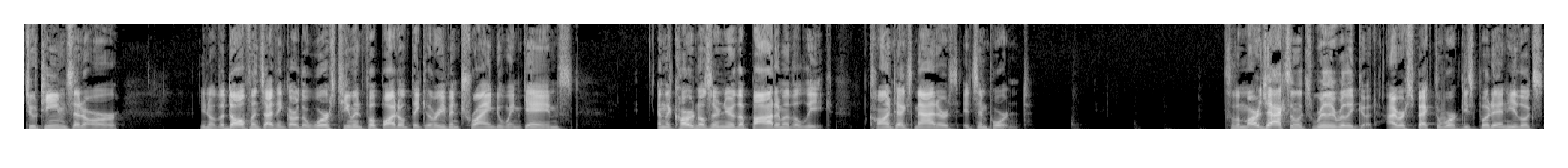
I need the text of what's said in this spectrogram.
two teams that are you know, the Dolphins, I think, are the worst team in football. I don't think they're even trying to win games. And the Cardinals are near the bottom of the league. Context matters, it's important. So Lamar Jackson looks really, really good. I respect the work he's put in. He looks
